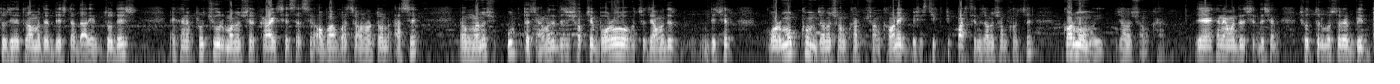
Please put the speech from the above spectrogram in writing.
তো, যেহেতু আমাদের দেশটা দারিদ্র দেশ এখানে প্রচুর মানুষের ক্রাইসিস আছে, অভাব আছে, অনটন আছে এবং মানুষ উঠতেছে। আমাদের দেশের সবচেয়ে বড় হচ্ছে যে আমাদের দেশের কর্মক্ষম জনসংখ্যার সংখ্যা অনেক বেশি সিক্সটি পার্সেন্ট জনসংখ্যা হচ্ছে কর্মময়ী জনসংখ্যা। যে এখানে আমাদের দেশের সত্তর বছরের বৃদ্ধ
